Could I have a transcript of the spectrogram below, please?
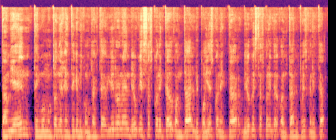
También tengo un montón de gente que me contacta, oye Ronan, veo que estás conectado con tal, ¿me podías conectar? Veo que estás conectado con tal, ¿me puedes conectar?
